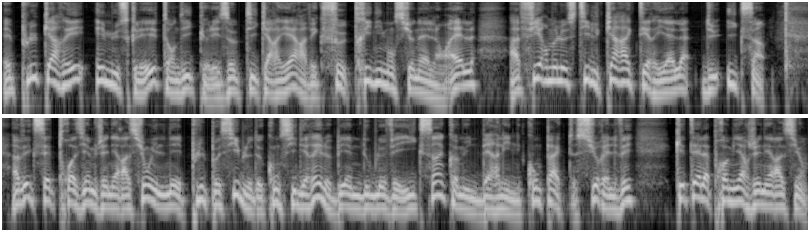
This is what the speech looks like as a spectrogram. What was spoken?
est plus carré et musclé, tandis que les optiques arrière avec feu tridimensionnel en L affirment le style caractériel du X1. Avec cette troisième génération, il n'est plus possible de considérer le BMW X1 comme une berline compacte surélevée qu'était la première génération.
